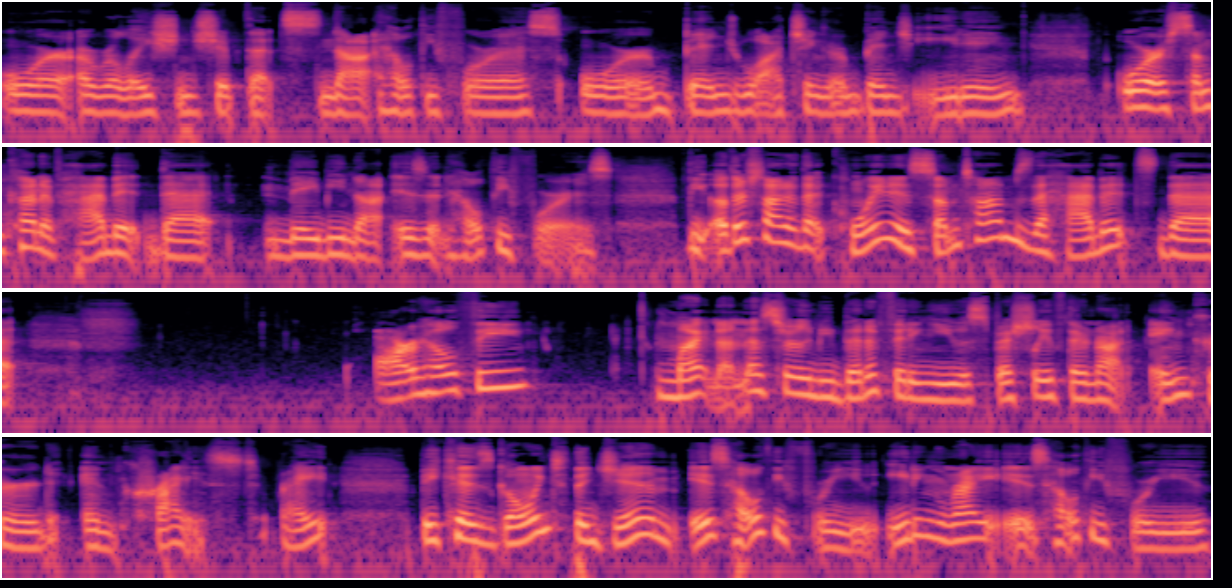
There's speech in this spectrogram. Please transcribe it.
or a relationship that's not healthy for us or binge watching or binge eating or some kind of habit that maybe not isn't healthy for us. The other side of that coin is sometimes the habits that are healthy might not necessarily be benefiting you, especially if they're not anchored in Christ, right? Because going to the gym is healthy for you, eating right is healthy for you.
